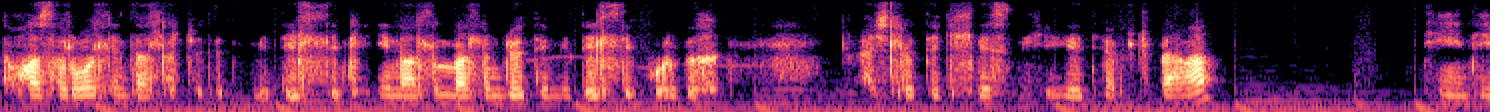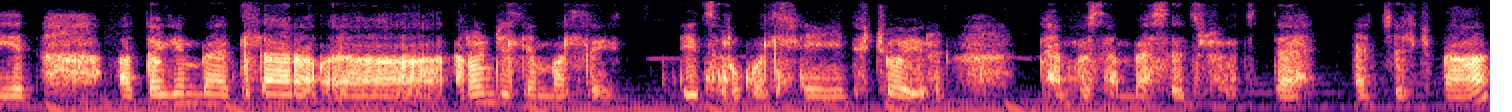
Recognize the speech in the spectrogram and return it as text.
тухайн сургуулийн залуучуудад мэдээллийг энэ олон боломжуудын мэдээллийг хүргэх ажлуудыг эхнээс нь хийгээд явж байгаа. Тийм тэгээд одоогийн байдлаар 10 жилийн болыг дээд сургуулийн 42 кампус амбассадоруудтай ажиллаж байгаа.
